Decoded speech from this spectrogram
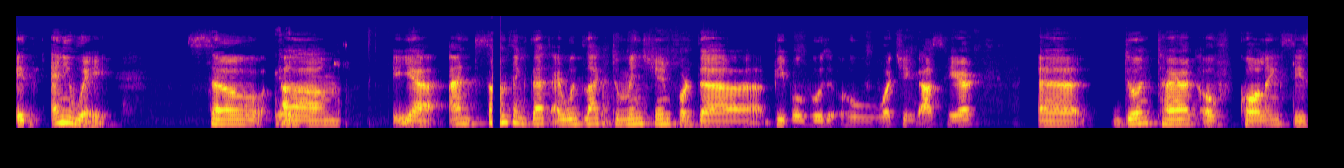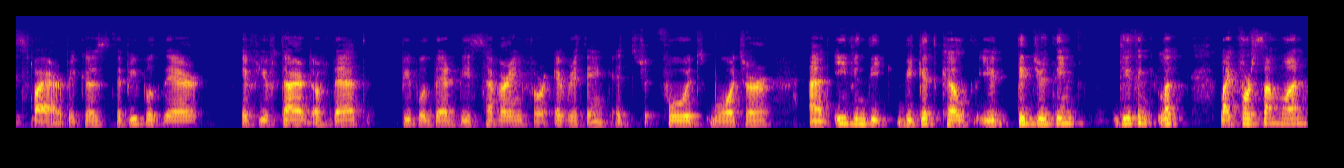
it anyway. So Yeah. um yeah and something that i would like to mention for the people who who watching us here uh don't tired of calling ceasefire because the people there if you're tired of that people there they suffering for everything. It's food water and even the, they get killed you did you think do you think like like for someone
